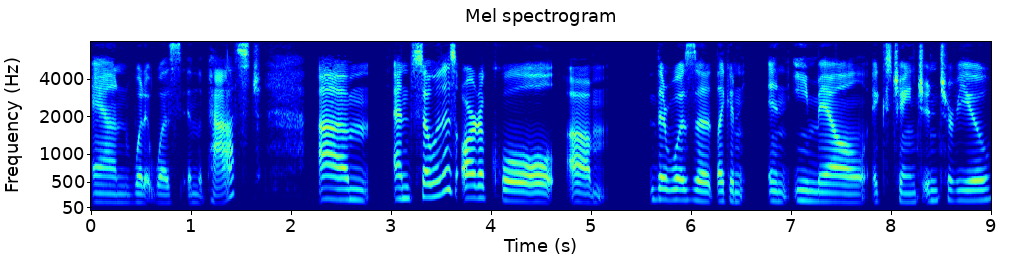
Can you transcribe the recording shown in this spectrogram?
and what it was in the past. Um, and so in this article, um, there was a like an an email exchange interview,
